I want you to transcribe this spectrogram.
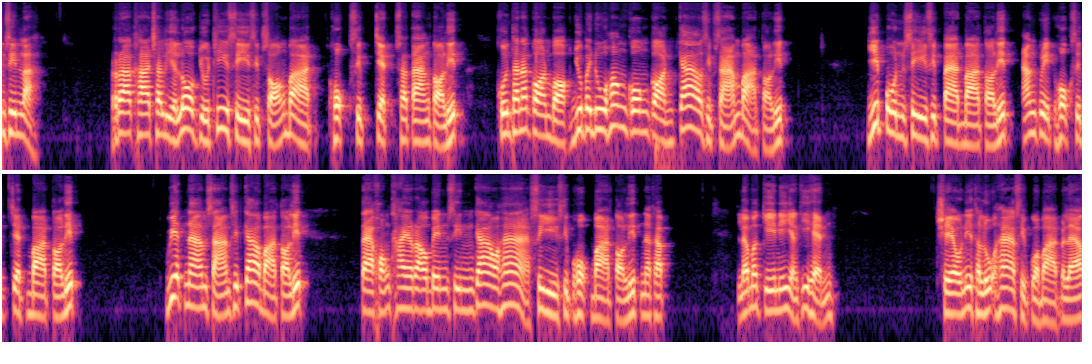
นซินล่ะ ราคาเฉลี่ยโลกอยู่ที่ 42 บาท 67 สตางค์ต่อลิตร คุณธนกรบอกอยู่ไปดูฮ่องกงก่อน 93 บาทต่อลิตร ญี่ปุ่น 48 บาทต่อลิตร อังกฤษ 67 บาทต่อลิตร เวียดนาม 39 บาทต่อลิตร แต่ของไทยเราเบนซิน 95 46 บาทต่อลิตรนะครับ แล้วเมื่อกี้นี้อย่างที่เห็น เชลนี่ทะลุ 50 กว่าบาทไปแล้ว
